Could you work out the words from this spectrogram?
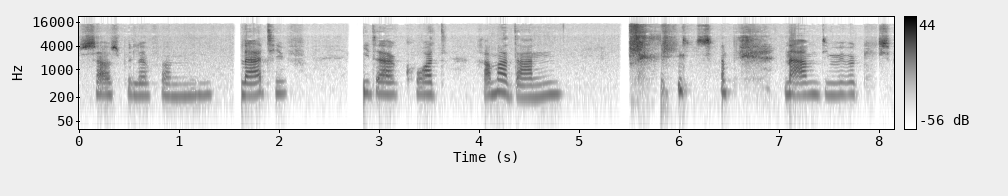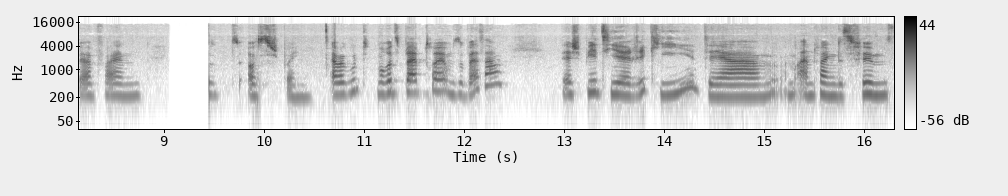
Schauspieler von Latif, Ida Kort Ramadan. Namen, die mir wirklich schwer fallen auszusprechen. Aber gut, Moritz bleibt treu, umso besser. Der spielt hier Ricky, der am Anfang des Films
